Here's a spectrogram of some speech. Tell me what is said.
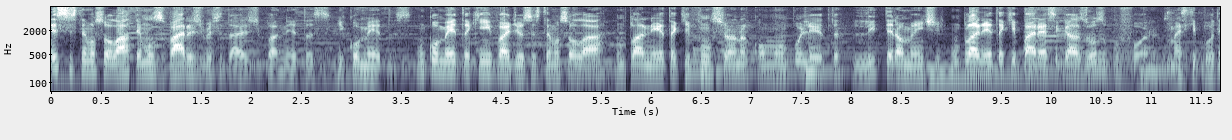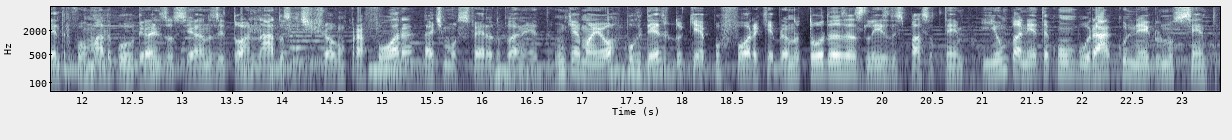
Nesse sistema solar temos várias diversidades de planetas e cometas. Um cometa que invadiu o sistema solar, um planeta que funciona como uma ampulheta, literalmente, um planeta que parece gasoso por fora, mas que por dentro é formado por grandes oceanos e tornados que te jogam para fora da atmosfera do planeta. Um que é maior por dentro do que é por fora, quebrando todas as leis do espaço-tempo, e um planeta com um buraco negro no centro.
